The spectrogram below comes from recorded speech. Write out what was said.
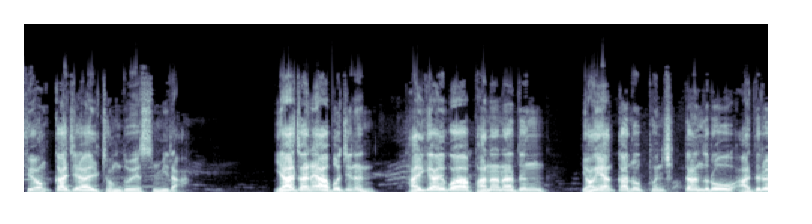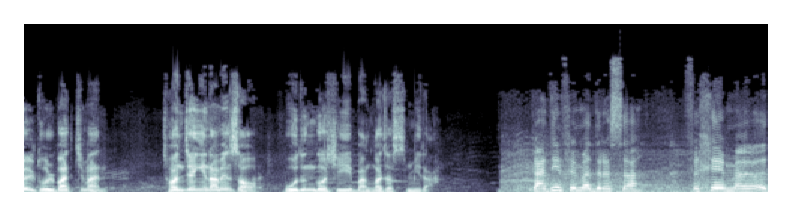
수영까지 할 정도였습니다. 야잔의 아버지는 달걀과 바나나 등 영양가 높은 식단으로 아들을 돌봤지만 전쟁이 나면서 모든 것이 망가졌습니다. قاعدين في مدرسة في خيمة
